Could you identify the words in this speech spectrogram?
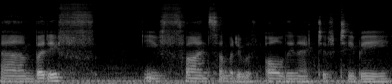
Um, but if you find somebody with old inactive TB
